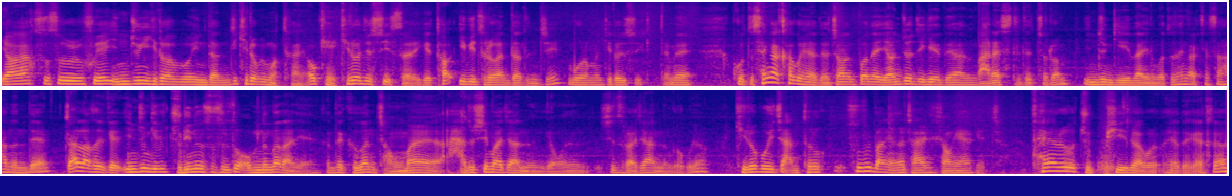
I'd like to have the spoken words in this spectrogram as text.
양악 수술 후에 인중이 길어 보인다든지 길어 보이면 어떡하냐. 오케이, 길어질 수 있어요. 이게 더 입이 들어간다든지 뭐 그러면 길어질 수 있기 때문에 그것도 생각하고 해야 돼요. 저번에 연조직에 대한 말했을 때처럼 인중길이나 이런 것도 생각해서 하는데 잘라서 이렇게 인중길을 줄이는 수술도 없는 건 아니에요. 근데 그건 정말 아주 심하지 않는 경우는 시술하지 않는 거고요. 길어 보이지 않도록 수술 방향을 잘 정해야겠죠. 테르 주피라고 해야 되겠어요?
